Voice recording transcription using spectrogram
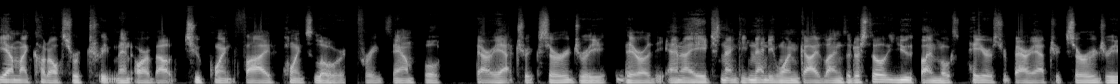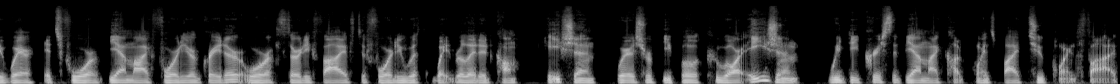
BMI cutoffs for treatment are about 2.5 points lower. For example, bariatric surgery. There are the NIH 1991 guidelines that are still used by most payers for bariatric surgery, where it's for BMI 40 or greater or 35 to 40 with weight related complication. Whereas for people who are Asian, we decrease the BMI cut points by 2.5.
